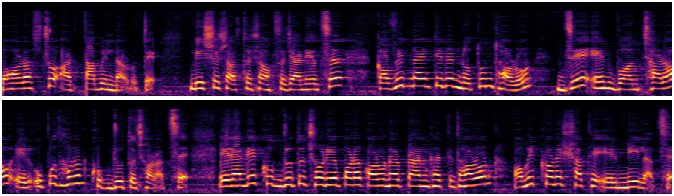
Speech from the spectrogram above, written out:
মহারাষ্ট্র আর তামিলনাড়ুতে। বিশ্ব স্বাস্থ্য সংস্থা জানিয়েছে কোভিড নাইন্টিনের নতুন ধরন জে এন ওয়ান ছাড়াও এর উপধরন খুব দ্রুত ছড়াচ্ছে। এর আগে খুব দ্রুত ছড়িয়ে পড়া করোনার প্রাণঘাতী ধরন অমিক্রণের সাথে এর মিল আছে।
